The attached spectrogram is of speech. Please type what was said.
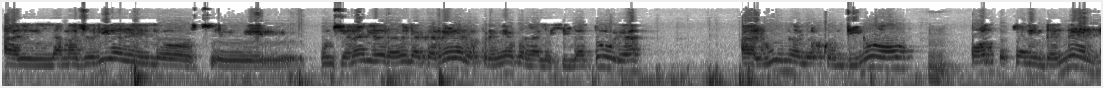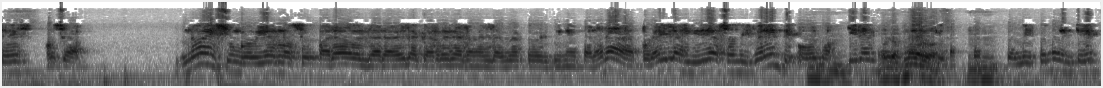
a la mayoría de los eh, funcionarios de la carrera los premió con la legislatura, algunos los continuó, otros son intendentes, o sea, no es un gobierno separado el de Arabela Carrera con el de Alberto Bertine para nada. Por ahí las ideas son diferentes o nos quieren o los modos. son diferentes.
